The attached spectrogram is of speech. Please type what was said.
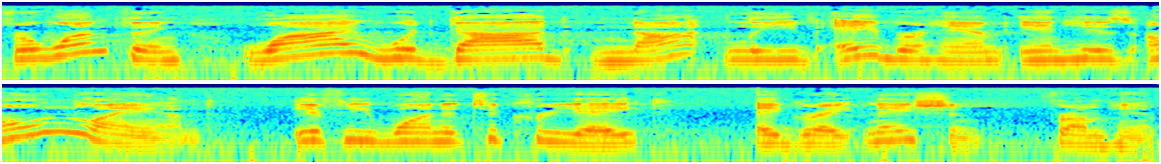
For one thing, why would God not leave Abraham in his own land if he wanted to create a great nation from him?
